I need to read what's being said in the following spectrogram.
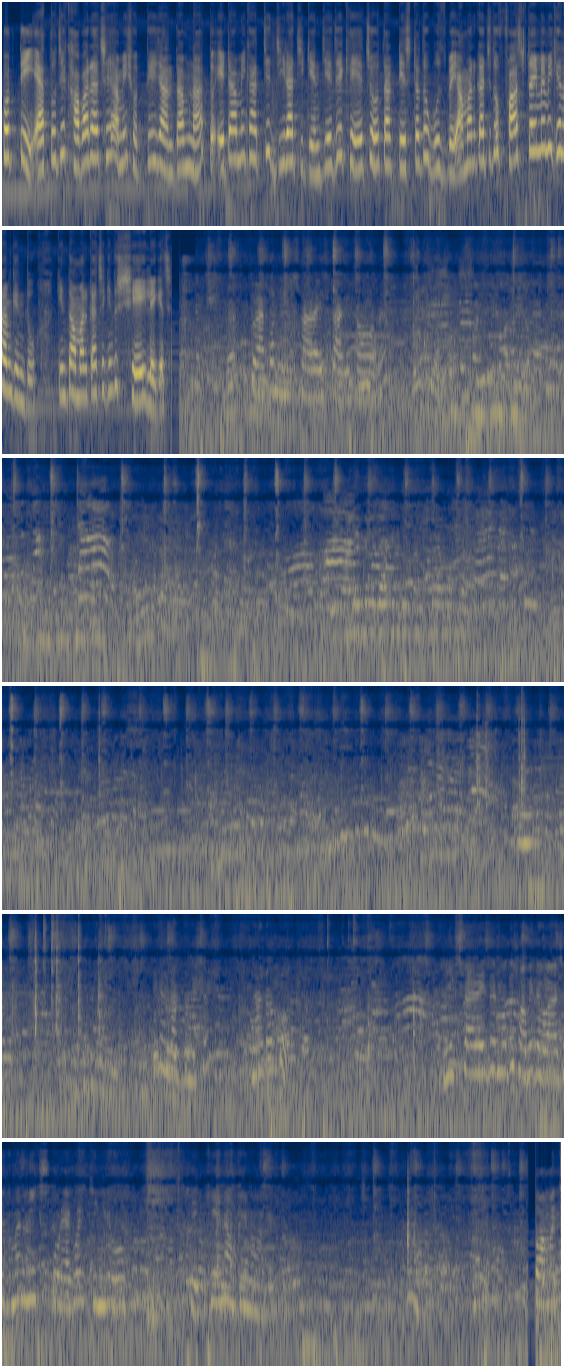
সত্যি, এত যে খাবার আছে আমি সত্যিই জানতাম না। তো এটা আমি খাচ্ছি জিরা চিকেন। যে যে খেয়েছো, তার টেস্টটা তো বুঝবেই। আমার কাছে তো ফার্স্ট টাইম আমি খেলাম কিন্তু। কিন্তু আমার কাছে কিন্তু সেই লেগেছে। তো এখন মিক্স রাইসটা আগে খাওয়া হবে। রাখব নিশ্চয় না রাখব? মিক্স ফ্রাইড রাইসের মধ্যে সবই দেওয়া আছে। তোমার মিক্স করে একবার চিংড়ি ও খেয়ে নাও খেয়ে নাও আগে। তো আমার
